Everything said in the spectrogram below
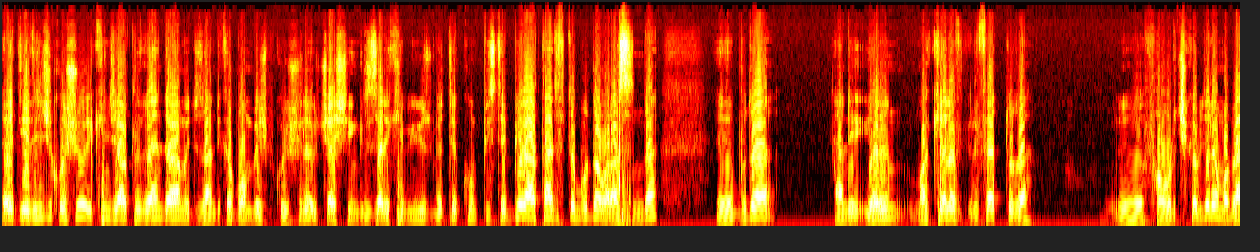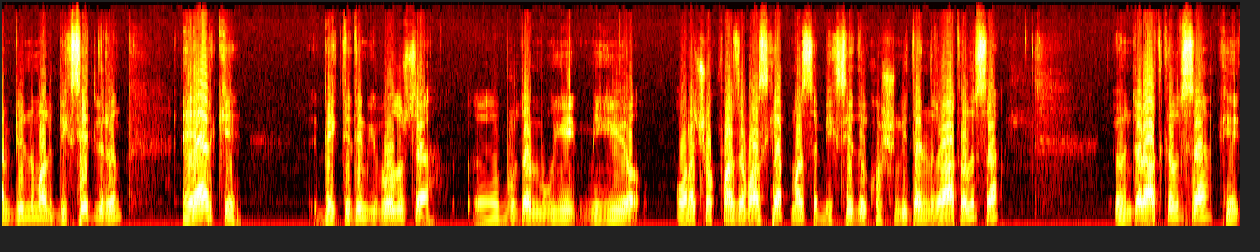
Evet 7. koşu ikinci altılgaya devam ediyoruz. Handikap 15 bir koşuyla 3 yaşlı İngilizler 2100 metre kum pistte. Bir alternatif de burada var aslında. Ee, bu da yani yarın Macchiavelli Rifetto'da e, favori çıkabilir ama ben bir numaralı Big Saddler'ın eğer ki beklediğim gibi olursa e, burada Miguel ona çok fazla baskı yapmazsa Big Saddler koşun liderini rahat alırsa önde rahat kalırsa ki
